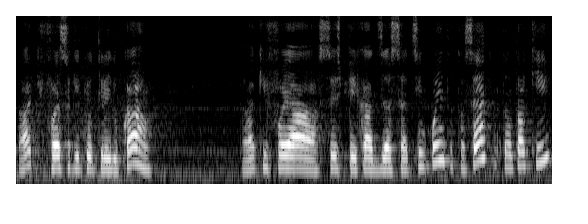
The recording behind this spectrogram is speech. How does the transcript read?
tá? Que foi essa aqui que eu tirei do carro, tá? Que foi a 6PK 1750, tá certo? Então tá aqui.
